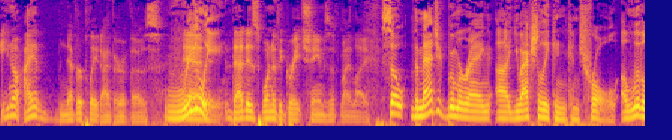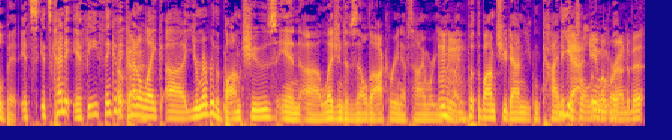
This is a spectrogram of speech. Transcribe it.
You know, I have never played either of those. Really? And that is one of the great shames of my life. So the magic boomerang, uh, you actually can control a little bit. It's it's kind of iffy. Think of it kind of like uh, you remember the bombchus in uh, Legend of Zelda: Ocarina of Time, where you can like put the bombchu down, and you can kind of Mm-hmm. Yeah, control aim a them little around a bit.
